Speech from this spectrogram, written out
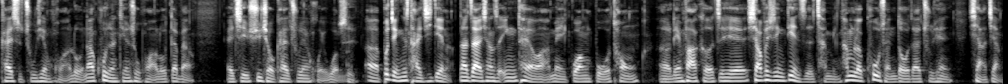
开始出现滑落。那库存天数滑落代表。哎，其实需求开始出现回稳嘛？呃，不仅是台积电了，那再像是 Intel 啊、美光、博通、呃、联发科这些消费性电子的产品，他们的库存都有在出现下降。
